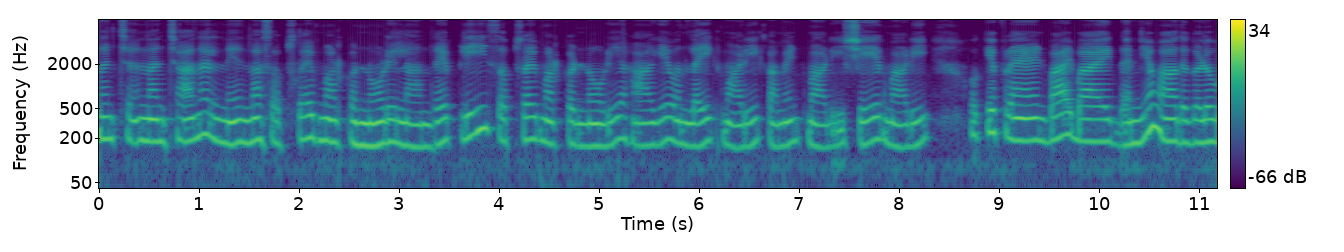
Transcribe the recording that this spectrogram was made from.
ನನ್ನ ಚ ನನ್ನ ಚಾನಲ್ನ ಸಬ್ಸ್ಕ್ರೈಬ್ ಮಾಡ್ಕೊಂಡು ನೋಡಿಲ್ಲ ಅಂದರೆ ಪ್ಲೀಸ್ ಸಬ್ಸ್ಕ್ರೈಬ್ ಮಾಡ್ಕೊಂಡು ನೋಡಿ. ಹಾಗೆ ಒಂದು ಲೈಕ್ ಮಾಡಿ, ಕಮೆಂಟ್ ಮಾಡಿ, ಶೇರ್ ಮಾಡಿ. Okay friend, bye bye. ಧನ್ಯವಾದಗಳು.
